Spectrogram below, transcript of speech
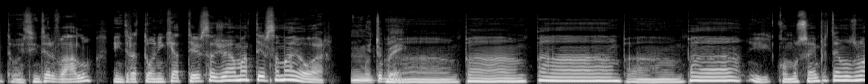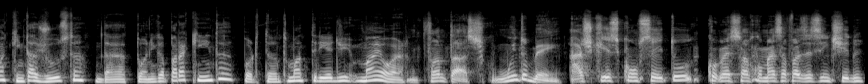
Então, esse intervalo entre a tônica e a terça já é uma terça maior. Muito bem. Pam, pam, pam, pam, pam. E como sempre temos uma quinta justa da tônica para a quinta, portanto uma tríade maior. Fantástico, muito bem. Acho que esse conceito começa, começa a fazer sentido.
